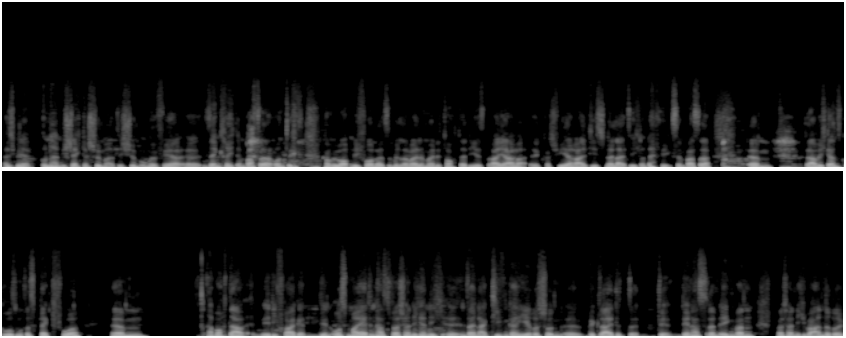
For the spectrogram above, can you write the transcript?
also ich bin ja unheimlich schlechter Schwimmer. Also ich schwimme ungefähr äh, senkrecht im Wasser und komme überhaupt nicht vorwärts. Und mittlerweile meine Tochter, die ist drei Jahre, äh, Quatsch, vier Jahre alt, die ist schneller als ich unterwegs im Wasser. Ähm, da habe ich ganz großen Respekt vor. Ähm, aber auch da wäre die Frage, den Urs Meier, den hast du wahrscheinlich ja nicht äh, in seiner aktiven Karriere schon äh, begleitet. Den, den, hast du dann irgendwann wahrscheinlich über andere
